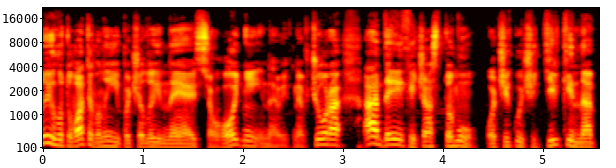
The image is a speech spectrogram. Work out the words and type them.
Ну і готувати вони її почали не сьогодні і навіть не вчора, а деякий час тому, очікуючи тільки на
